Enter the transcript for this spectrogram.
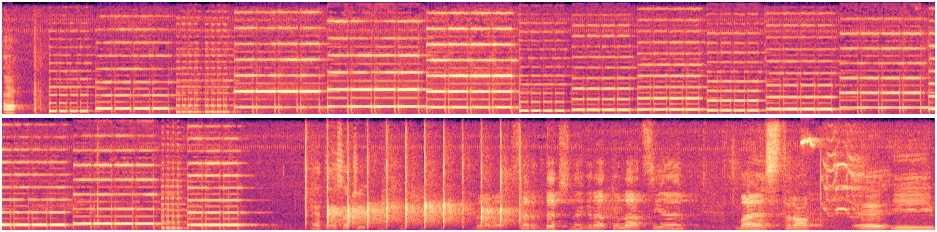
O! Gratulacje, maestro. E, I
